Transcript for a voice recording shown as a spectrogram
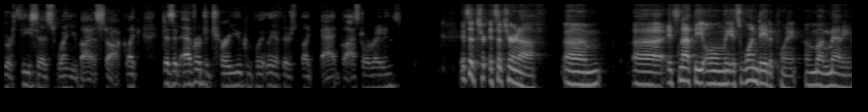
your thesis when you buy a stock like does it ever deter you completely if there's like bad glassdoor ratings it's a it's a turn off um uh it's not the only it's one data point among many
